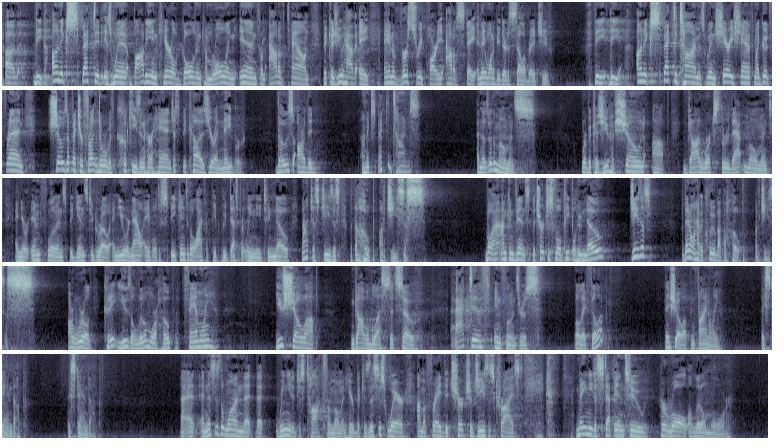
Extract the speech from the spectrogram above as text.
Uh, the unexpected is when Bobby and Carol Golden come rolling in from out of town because you have a anniversary party out of state and they want to be there to celebrate you. The, the unexpected time is when Sherry Shaneth, my good friend, shows up at your front door with cookies in her hand just because you're a neighbor. Those are the unexpected times. And those are the moments where, because you have shown up, God works through that moment and your influence begins to grow, and you are now able to speak into the life of people who desperately need to know not just Jesus, but the hope of Jesus. Boy, I'm convinced the church is full of people who know Jesus, but they don't have a clue about the hope of Jesus. Our world, could it use a little more hope, family? You show up, God will bless it. So, active influencers, well, they fill up, they show up, and finally, they stand up. They stand up. And, and, this is the one that, that we need to just talk for a moment here because this is where I'm afraid the Church of Jesus Christ may need to step into her role a little more.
